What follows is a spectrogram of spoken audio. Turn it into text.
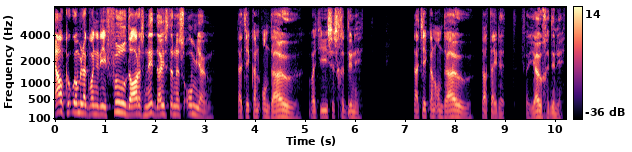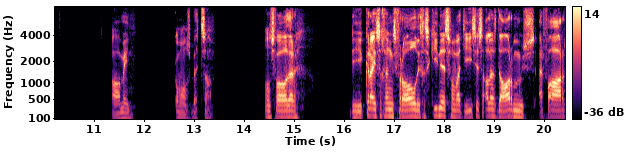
elke oomblik wanneer jy voel daar is net duisternis om jou, dat jy kan onthou wat Jesus gedoen het. Dat jy kan onthou dat hy dit vir jou gedoen het. Amen. Kom ons bid saam. Ons Vader, die kruisigingsverhaal, die geskiedenis van wat Jesus alles daar moes ervaar,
